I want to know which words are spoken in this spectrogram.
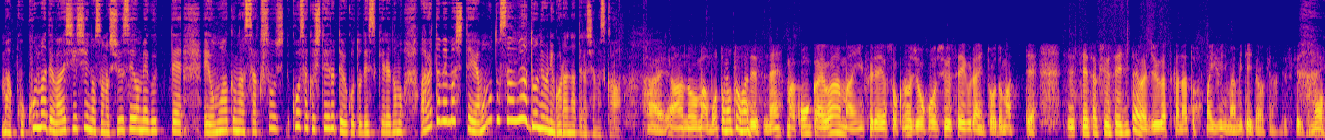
まあ、ここまで YCC のその修正をめぐって、えー、思惑が錯綜し、交錯しているということですけれども、改めまして山本さんはどのようにご覧になってらっしゃいますか？はい、あの、まあ、もともとはですね、まあ、今回は、まあ、インフレ予測の情報修正ぐらいにとどまって、政策修正自体は10月かなと、まあ、いうふうにまあ見ていたわけなんですけれども、はい、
